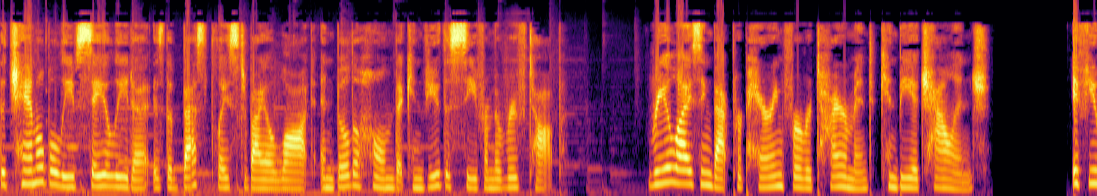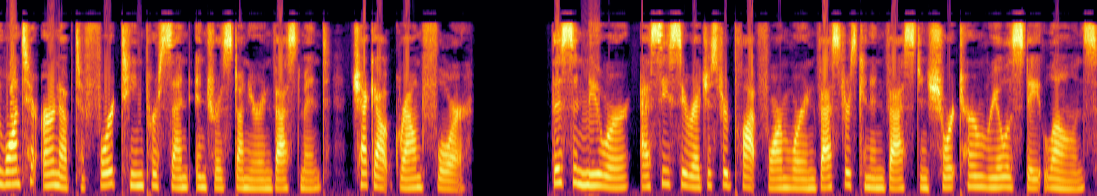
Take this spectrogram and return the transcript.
The channel believes Sayulita is the best place to buy a lot and build a home that can view the sea from the rooftop. Realizing that preparing for retirement can be a challenge. If you want to earn up to 14% interest on your investment, check out Groundfloor. This a newer, SEC-registered platform where investors can invest in short-term real estate loans,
